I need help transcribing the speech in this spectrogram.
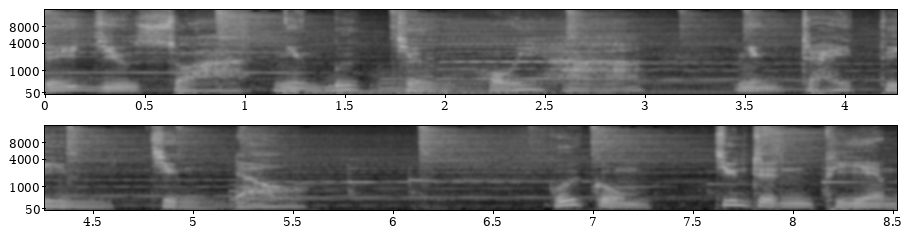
để dịu xoa những bước chân hối hả, những trái tim chừng đau. Cuối cùng, chương trình PM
